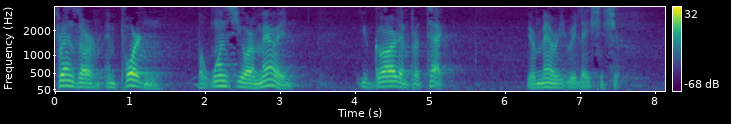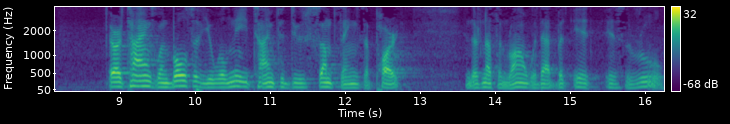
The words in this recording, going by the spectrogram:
Friends are important, but once you are married, you guard and protect your married relationship. There are times when both of you will need time to do some things apart, and there's nothing wrong with that, but it is the rule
